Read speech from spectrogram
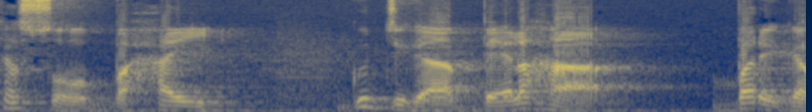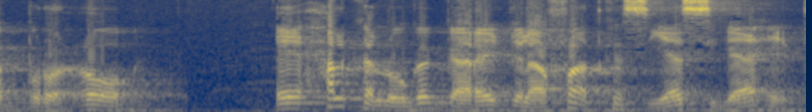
ka soo baxay guddiga beelaha bariga burco ee xalka looga gaaray khilaafaadka siyaasiga ahayd.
